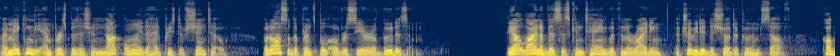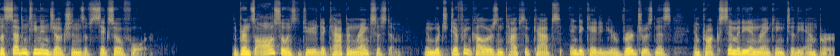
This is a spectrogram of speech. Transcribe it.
by making the emperor's position not only the head priest of Shinto, but also the principal overseer of Buddhism. The outline of this is contained within the writing attributed to Shotoku himself, called the 17 Injunctions of 604. The prince also instituted a cap and rank system, in which different colors and types of caps indicated your virtuousness and proximity in ranking to the emperor.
